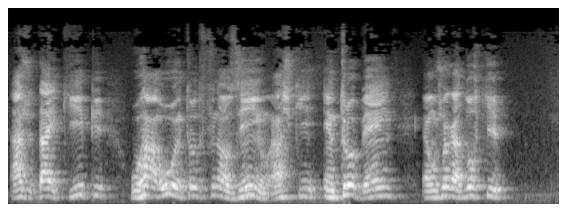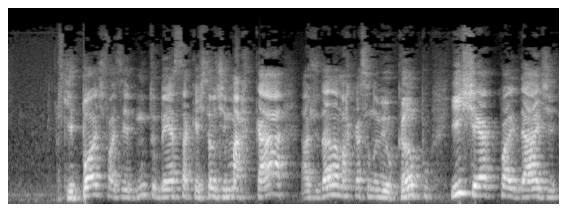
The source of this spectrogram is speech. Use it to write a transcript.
ajudar a equipe. O Raul entrou no finalzinho, acho que entrou bem. É um jogador que que pode fazer muito bem essa questão de marcar, ajudar na marcação no meio campo e chegar com qualidade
